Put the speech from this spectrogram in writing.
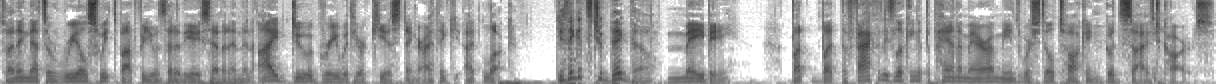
So I think that's a real sweet spot for you instead of the A7. And then I do agree with your Kia Stinger. I think I, look, Do you think it's too big though? maybe, but but the fact that he's looking at the Panamera means we're still talking good sized cars.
